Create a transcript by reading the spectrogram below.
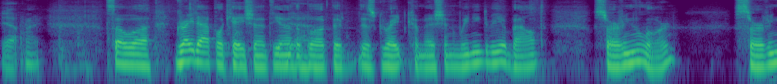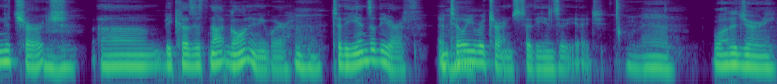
Yeah. Right. So, uh, great application at the end of the book. That this great commission. We need to be about serving the Lord, serving the church, Mm-hmm. um, because it's not going anywhere to the ends of the earth until Mm-hmm. He returns to the ends of the age. Man, what a journey.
